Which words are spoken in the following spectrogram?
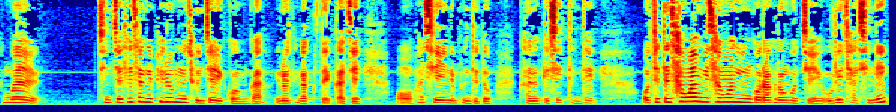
정말 진짜 세상에 필요 없는 존재일 건가? 이런 생각들까지 어, 하시는 분들도 간혹 계실 텐데, 어쨌든 상황이 상황인 거라 그런 거지. 우리 자신이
